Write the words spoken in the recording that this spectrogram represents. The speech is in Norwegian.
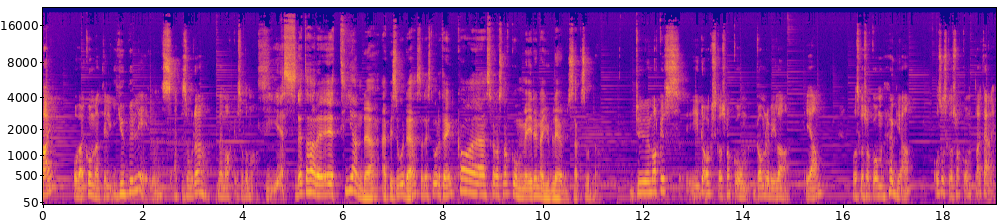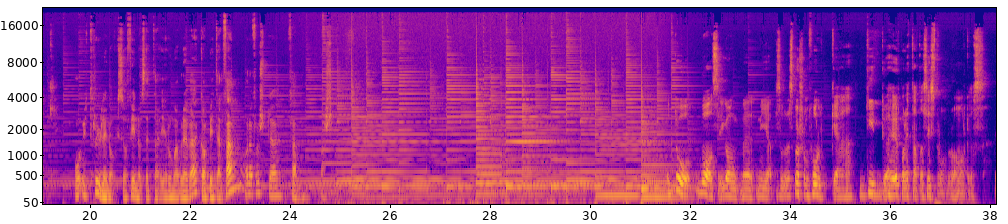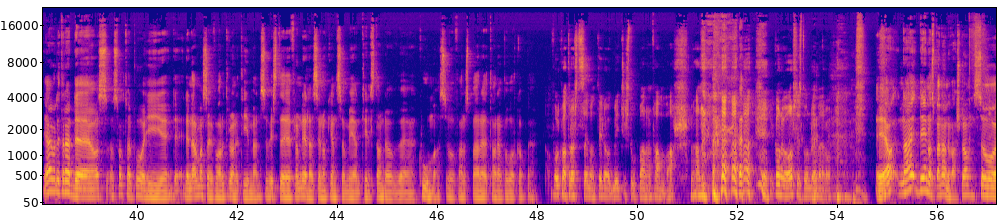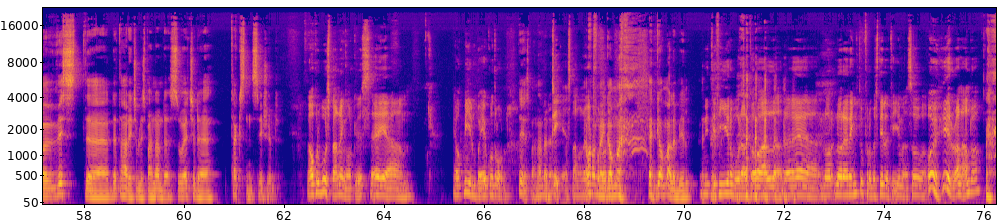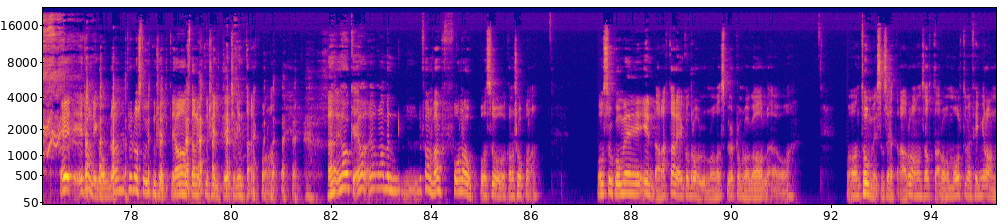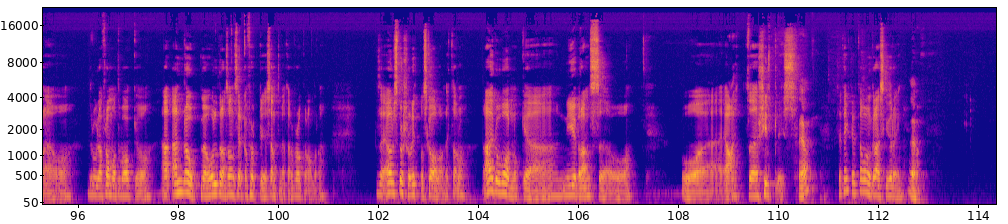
Hei, og velkommen til jubileumsepisode med Markus og Thomas. Yes, dette her er tiende episode, så det er store ting. Hva eh, skal vi snakke om i denne jubileumsepisoden? da? Du, Markus, i dag skal vi snakke om gamle biler igjen. Og vi skal snakke om Hugger, og så skal vi snakke om Titanic. Og utrolig nok så finner vi dette i Romerbrevet, kapittel 5, og de første fem versene. Da var vi i gang med ny episode. Det spørs om folk eh, gidder å høre på dette etter sist runde, da, Markus. Jeg var litt redd. eh, vi holdt vel på i Det, det nærmer seg faretruende timen, så hvis det fremdeles er noen som er i en tilstand av eh, koma, så får vi bare ta den på vår kappe. Folk har trøstet seg med at i dag blir ikke stort mer enn fem vers, men det kan jo vare en stund, det med, òg. Ja, nei, det er noe spennende vers, da. Så hvis uh, dette her ikke blir spennende, så er ikke det teksten sin skyld. Men apropos spenning, Markus. Jeg, eh, jeg har hatt bilen på EU-kontroll. Det er spennende, det. Det er spennende. I hvert fall med en gammel, gammel bil. 94-modell Caravelle. Er, når, når jeg ringte opp for å bestille time, så Oi, har du den ennå? Er, er den i gang, da? Jeg trodde den sto uten skilt. Ja, den står uten skilt. Det er ikke vinterdekk på den. Eh, Ja, ok. Ja, ja, nei, men du får bare få den opp, og så kan du se på den. Og så kom jeg inn der etter i kontrollen og spurte om det var gale. og og han Tommy som sitter der, og han satt der og målte med fingrene og dro dem fram og tilbake. og Enda opp med å holde dem sånn ca. 40 cm fra hverandre. Så jeg hadde spørs jo litt på skalaen litt her, da. Nei, da var det noen eh, nye bremser og, og eh, ja, et eh, skiltlys. Ja. Så jeg tenkte dette var en grei skuring. ja.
